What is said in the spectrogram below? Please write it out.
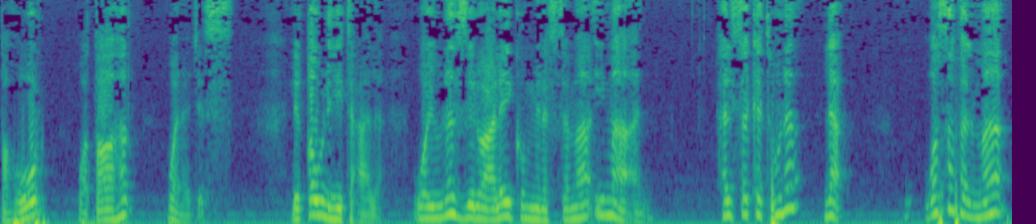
طهور وطاهر ونجس. لقوله تعالى وينزل عليكم من السماء ماء. هل سكت هنا؟ لا. وصف الماء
